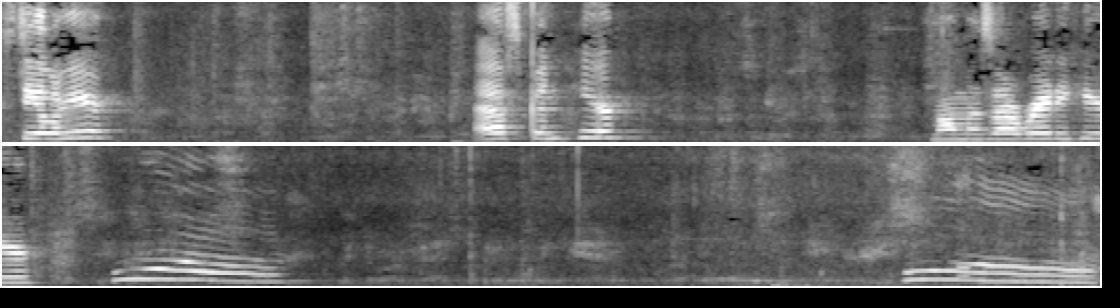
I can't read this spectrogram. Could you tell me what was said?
Steeler here. Aspen here. Mama's already here. Whoa. Whoa.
